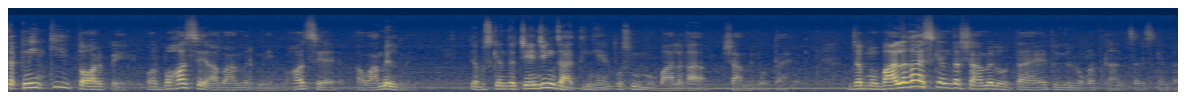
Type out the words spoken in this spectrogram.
तकनीकी तौर पे और बहुत से अवामिर में, बहुत से अवामिल में, जब उसके अंदर चेंजिंग्स आती हैं तो उसमें मुबालगा शामिल होता है। जब मुबालगा इसके अंदर शामिल होता है तो ये लगत का आंसर इसके अंदर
